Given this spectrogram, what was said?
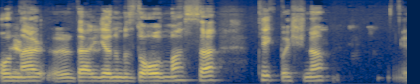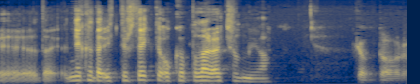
Onlar evet. da yanımızda olmazsa tek başına e, da, ne kadar ittirsek de o kapılar açılmıyor. Çok doğru.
